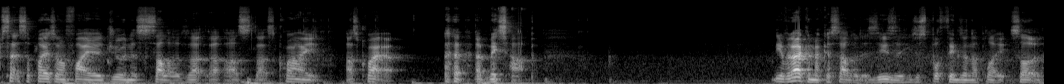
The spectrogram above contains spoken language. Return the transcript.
sets a place on fire during a salad, that, that that's that's quite that's quite a, a mishap. Even I can make a salad, it's easy. You just put things on a plate, sorted,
